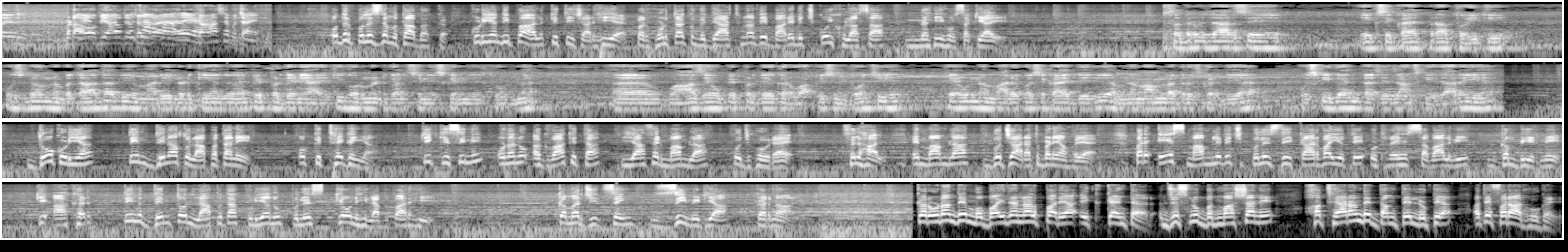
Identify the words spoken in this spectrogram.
पढ़ाओ अभियान जो चल रहा है। कहाँ से बचाएँ? उधर पुलिस के मुताबिक कुड़ियों की भाल की जा रही है पर ਹੁਣ तक विद्यार्थियों के बारे में कोई खुलासा नहीं हो ਸਕਿਆ है। सदर बाज़ार से एक शिकायत प्राप्त हुई थी। उसमें उन्होंने बताया था कि हमारी लड़कियाँ जो है पेपर देने आई थी government girls in secondary institute में। वहाँ से वो पेपर दे कर वापस नहीं पहुँची है। फिर उन्होंने हमारे को शिकायत दे दी हमने मामला दर्ज कर दिया है। उसकी गहनता से जाँच की जा रही है। दो कुड़ियाँ ਤਿੰਨ ਦਿਨਾਂ ਤੋਂ ਲਾਪਤਾ ਨੇ। ਉਹ ਕਿੱਥੇ ਗਈਆਂ? ਕਿ ਕਿਸੇ ਨੇ ਉਹਨਾਂ ਨੂੰ ਅਗਵਾ ਕੀਤਾ ਜਾਂ ਫਿਰ ਮਾਮਲਾ ਕੁਝ ਹੋਰ ਹੈ? ਫਿਲਹਾਲ ਇਹ ਮਾਮਲਾ ਬੁਝਾਰਤ ਬਣਿਆ ਹੋਇਆ ਹੈ। ਪਰ ਇਸ ਮਾਮਲੇ ਵਿੱਚ ਪੁਲਿਸ ਦੀ ਕਾਰਵਾਈ ਉੱਤੇ ਉੱਠ ਰਹੇ ਸਵਾਲ ਵੀ ਗੰਭੀਰ ਨੇ ਕਿ ਆਖਰ ਤਿੰਨ ਦਿਨ ਤੋਂ ਲਾਪਤਾ ਕੁੜੀਆਂ ਨੂੰ ਪੁਲਿਸ ਕਿਉਂ ਨਹੀਂ ਲੱਭ ਪਾ ਰਹੀ? ਕਮਰਜੀਤ ਸਿੰਘ ਜ਼ੀ ਮੀਡੀਆ ਕਰਨਾਲ। ਕਰੋੜਾਂ ਦੇ ਮੋਬਾਈਲਾਂ ਨਾਲ ਭਰਿਆ ਇੱਕ ਕੈਂਟਰ, ਜਿਸ ਨੂੰ ਬਦਮਾਸ਼ਾਂ ਨੇ ਹਥਿਆਰਾਂ ਦੇ ਦਮ ਤੇ ਲੁੱਟਿਆ ਅਤੇ ਫਰਾਰ ਹੋ ਗਏ।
